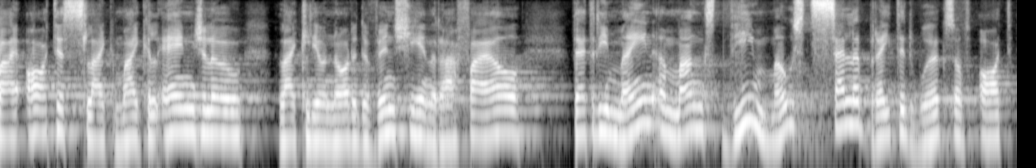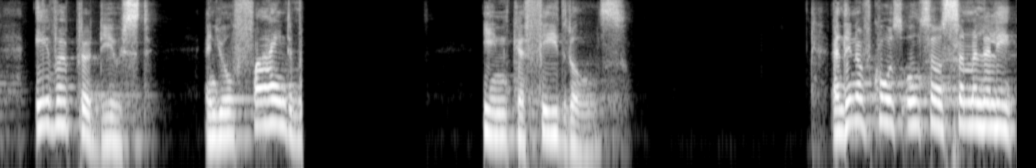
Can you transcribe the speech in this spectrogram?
by artists like Michelangelo, like Leonardo da Vinci and Raphael, that remain amongst the most celebrated works of art ever produced. And you'll find in cathedrals. And then, of course, also similarly,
